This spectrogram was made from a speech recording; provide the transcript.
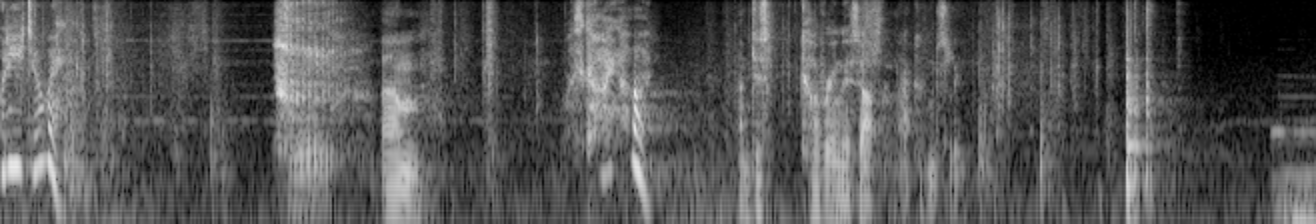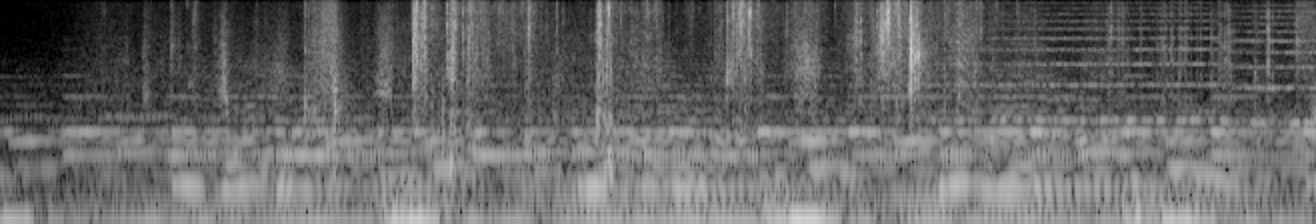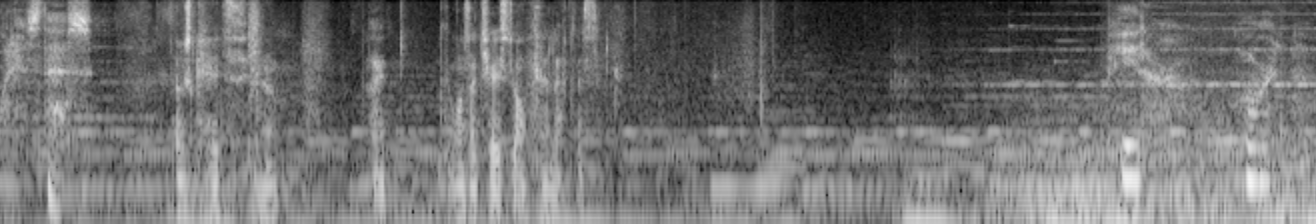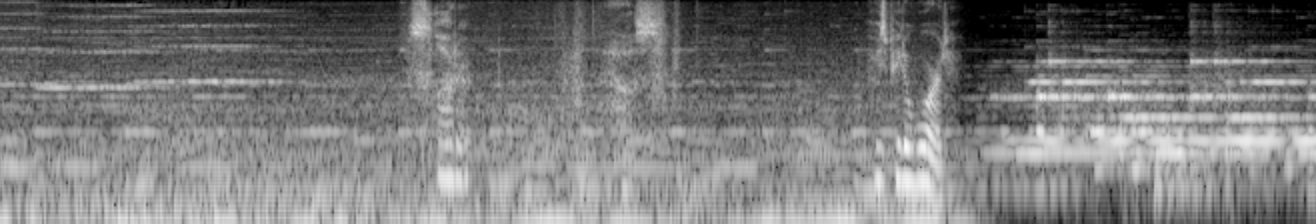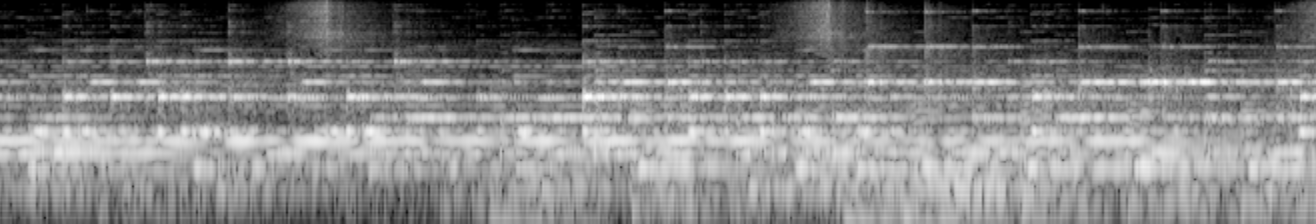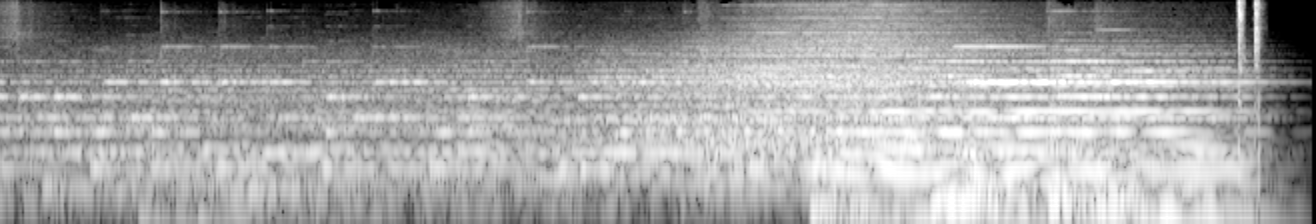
What are you doing? Um, What's going on? I'm just covering this up. I couldn't sleep. What is this? Those kids, you know, I, the ones I chased off, they left this. Peter Ward. Slaughter House. Who's Peter Ward?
